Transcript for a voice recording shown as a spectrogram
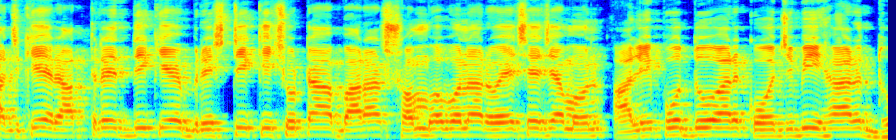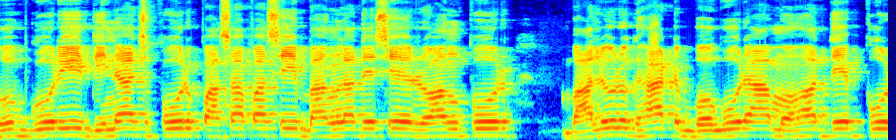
আজকে রাত্রের দিকে বৃষ্টি কিছুটা বাড়ার সম্ভাবনা রয়েছে যেমন আলিপুরদুয়ার, কোচবিহার, ধূপগুড়ি, দিনাজপুর, পাশাপাশি বাংলাদেশের রংপুর বালুরঘাট, বগুড়া, মহাদেবপুর,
